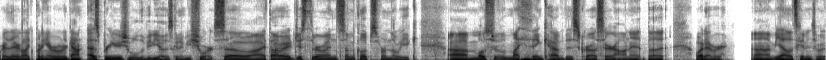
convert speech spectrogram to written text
where they're like putting everybody down. As per usual, the video is going to be short, so I thought I'd just throw in some clips from the week. Um, most of them I think have this crosshair on it, but whatever. Um, yeah, let's get into it.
